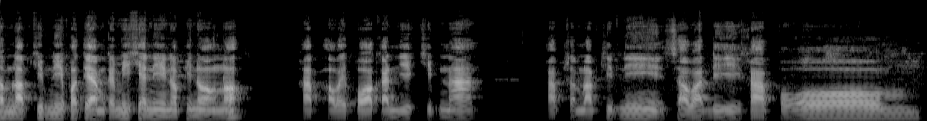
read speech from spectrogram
สำหรับคลิปนี้พอเตรียมก็มีแค่นี้เนาะพี่น้องเนาะครับ เอาไว้พอกันอีกคลิปหน้าครับสำหรับคลิปนี้สวัสดีครับผม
